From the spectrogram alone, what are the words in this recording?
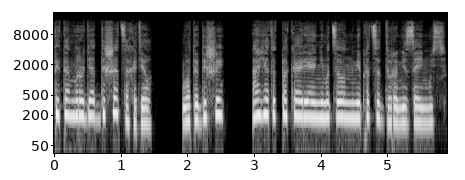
ты там вроде отдышаться хотел, вот и дыши, а я тут пока реанимационными процедурами займусь».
